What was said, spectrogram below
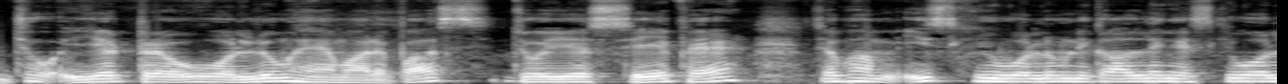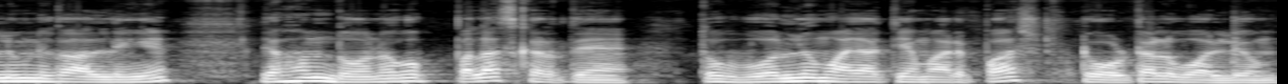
जो ये वॉल्यूम है हमारे पास, जो ये सेप है, जब हम इसकी वॉल्यूम निकाल देंगे, इसकी वॉल्यूम निकाल देंगे, जब हम दोनों को प्लस करते हैं तो वॉल्यूम आ जाती है हमारे पास टोटल वॉल्यूम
